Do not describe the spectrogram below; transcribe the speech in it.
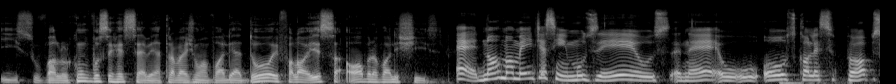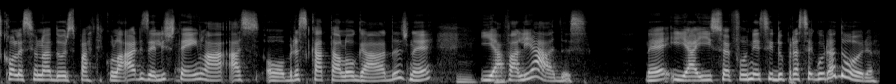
isso, o valor? Como você recebe? Através de um avaliador e fala, ó, essa obra vale X? É, normalmente, assim, museus, né, ou, ou os colec próprios colecionadores particulares, eles têm lá as obras catalogadas, né, hum, e avaliadas, né? E aí isso é fornecido para a seguradora.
